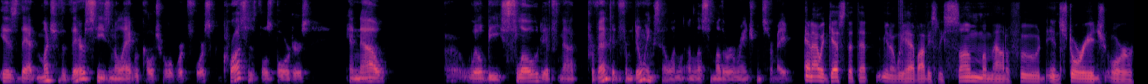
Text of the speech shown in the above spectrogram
is that much of their seasonal agricultural workforce crosses those borders and now uh, will be slowed, if not prevented from doing so, un- unless some other arrangements are made. And I would guess that that you know we have obviously some amount of food in storage or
